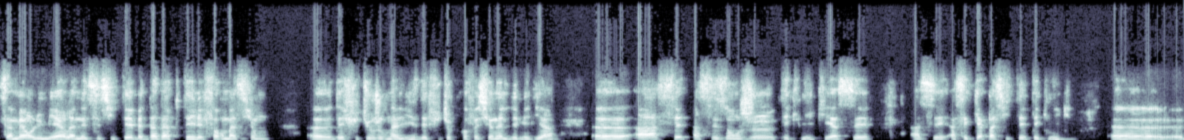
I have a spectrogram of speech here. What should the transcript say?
ça met en lumière la nécessité ben, d'adapter les formations euh, des futurs journalistes, des futurs professionnels des médias euh, à, ces, enjeux techniques et à ces, capacités techniques. Euh,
